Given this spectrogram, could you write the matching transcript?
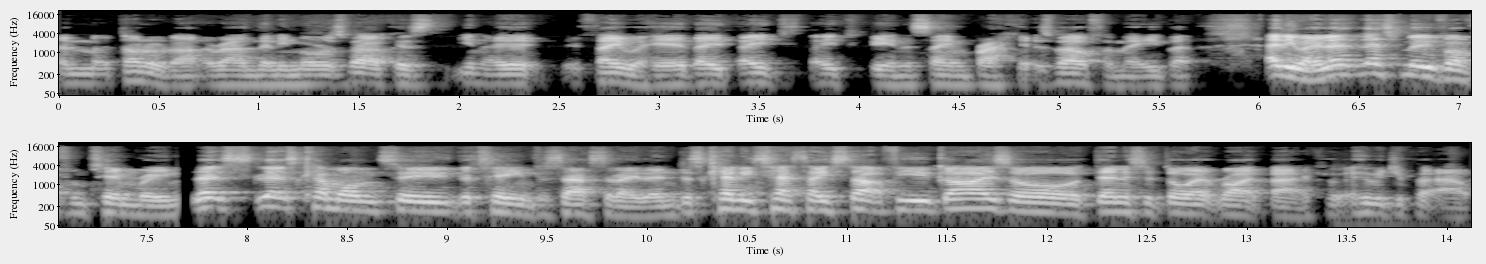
and McDonald aren't around anymore as well because you know if they were here, they they they'd be in the same bracket as well for me. But anyway, let, us move on from Tim Ream. Let's let's come on to the team for Saturday then. Does Kenny Tete start for you guys or Denis Odoi at right back? Who would you put out?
